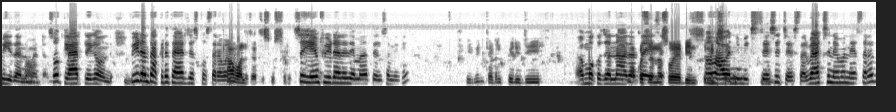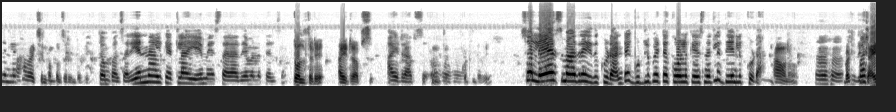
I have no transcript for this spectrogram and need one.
మీదన్నమాట సో క్లారిటీగా ఉంది. ఫీడ్ అంతా అక్కడే తయారు చేసుకొస్తారా వాళ్ళు? తయారు సో ఏం ఫీడ్ అనేది ఏమైనా తెలుసా మీకు? ఫీడ్ ఇది మొక్కజొన్న మొక్కజొన్న సోయాబీన్స్ అవన్నీ మిక్స్ చేసి చేస్తారు. వ్యాక్సిన్ ఏమన్నా వేస్తారా దీనిలో వ్యాక్సిన్ కంపల్సరీ ఉంటుంది. కంపల్సరీ ఎన్నాళ్ళకి ఎట్లా ఏం వేస్తారా? అదేమన్నా తెలుసా? Twelfth day eye drops eye drops so layers మాదిరి ఇది కూడా. అంటే గుడ్లు పెట్టే కోళ్ళకి వేసినట్లు దీనికి కూడా. అవును. దీనికి ఐ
